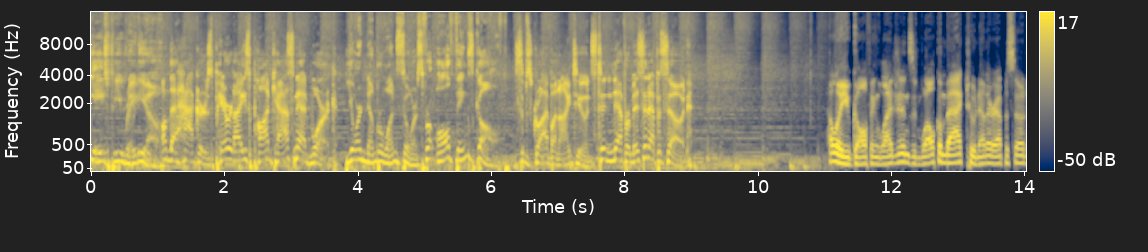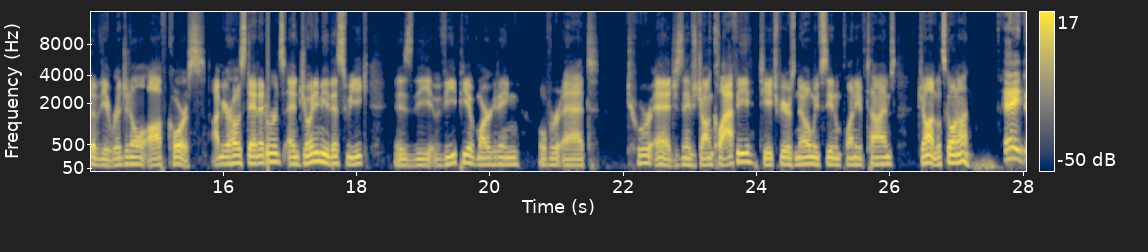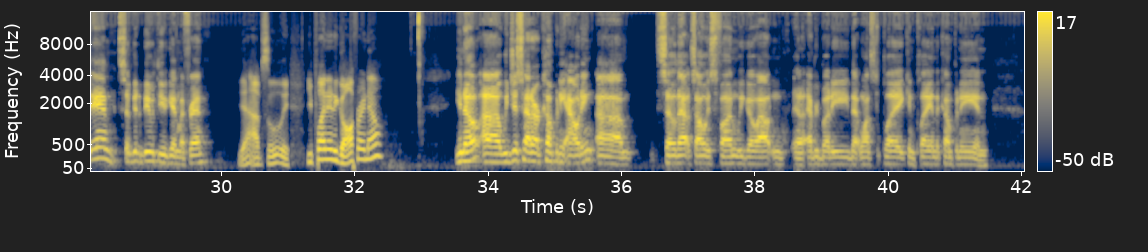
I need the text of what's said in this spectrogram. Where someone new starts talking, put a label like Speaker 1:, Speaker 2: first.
Speaker 1: THP Radio
Speaker 2: on the Hackers Paradise Podcast Network.
Speaker 1: Your number one source for all things golf.
Speaker 2: Subscribe on iTunes to never miss an episode.
Speaker 3: Hello, you golfing legends, and welcome back to another episode of the original Off Course. I'm your host, Dan Edwards, and joining me this week is the VP of Marketing over at Tour Edge. His name's Jon Claffey. THPers know him. We've seen him plenty of times. Jon, what's going on?
Speaker 4: Hey, Dan. So good to be with you again, my friend.
Speaker 3: Yeah, absolutely. You playing any golf right now?
Speaker 4: You know, uh, we just had our company outing. Um, so that's always fun. We go out and uh, everybody that wants to play can play in the company. And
